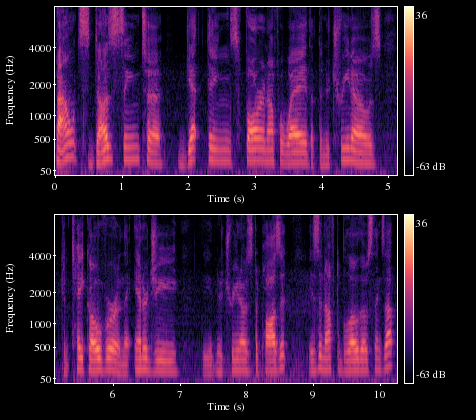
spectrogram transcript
bounce does seem to get things far enough away that the neutrinos can take over and the energy the neutrinos deposit is enough to blow those things up,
